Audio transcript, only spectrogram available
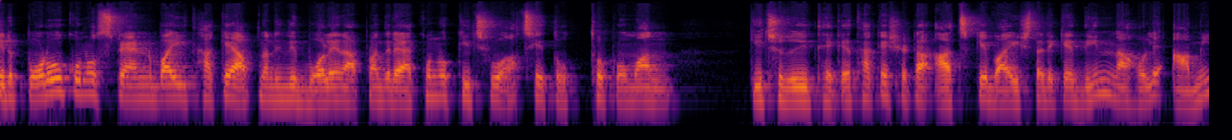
এরপরও কোনো স্ট্যান্ড বাই থাকে, আপনারা যদি বলেন, আপনাদের এখনও কিছু আছে, তথ্য, প্রমাণ কিছু যদি থেকে থাকে, সেটা আজকে বাইশ তারিখে দিন, না হলে আমি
